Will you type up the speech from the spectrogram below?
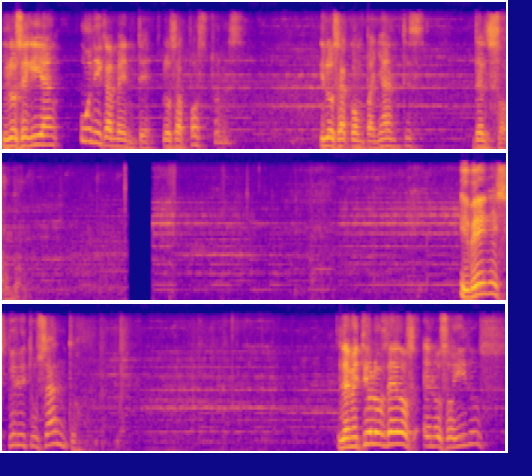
Y lo seguían únicamente los apóstoles y los acompañantes del sordo. Y ven Espíritu Santo. Le metió los dedos en los oídos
